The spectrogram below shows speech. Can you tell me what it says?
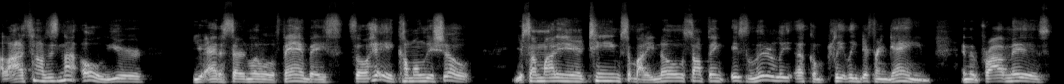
A lot of times it's not, oh, you're you're at a certain level of fan base. So hey, come on this show you're somebody in your team, somebody knows something. It's literally a completely different game. And the problem is,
